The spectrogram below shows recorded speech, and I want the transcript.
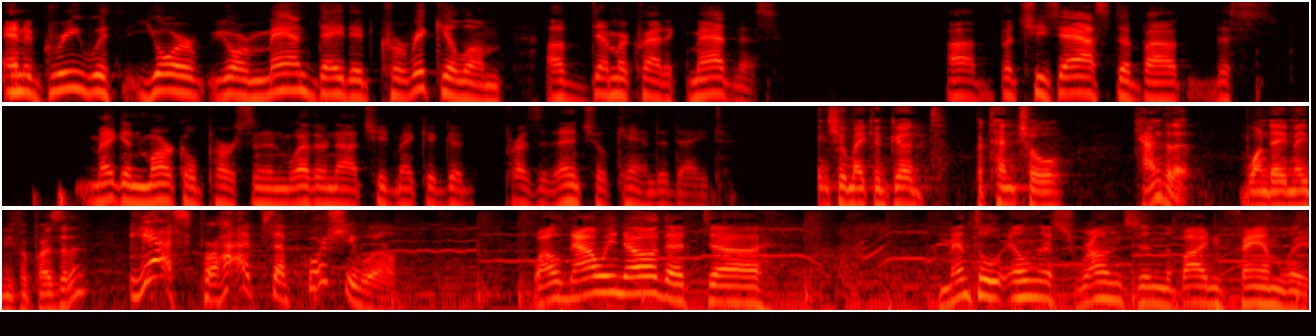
and agree with your your mandated curriculum of democratic madness. Uh, but she's asked about this Meghan Markle person and whether or not she'd make a good presidential candidate. She'll make a good potential candidate one day, maybe for president. Yes, perhaps. Of course, she will. Well, now we know that uh, mental illness runs in the Biden family.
